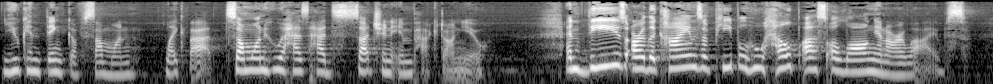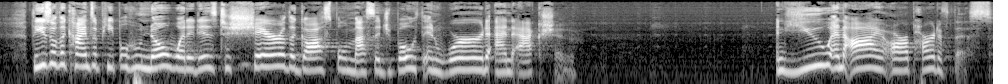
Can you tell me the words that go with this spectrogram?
you can think of someone like that, someone who has had such an impact on you. And these are the kinds of people who help us along in our lives. These are the kinds of people who know what it is to share the gospel message both in word and action. And you and I are a part of this.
